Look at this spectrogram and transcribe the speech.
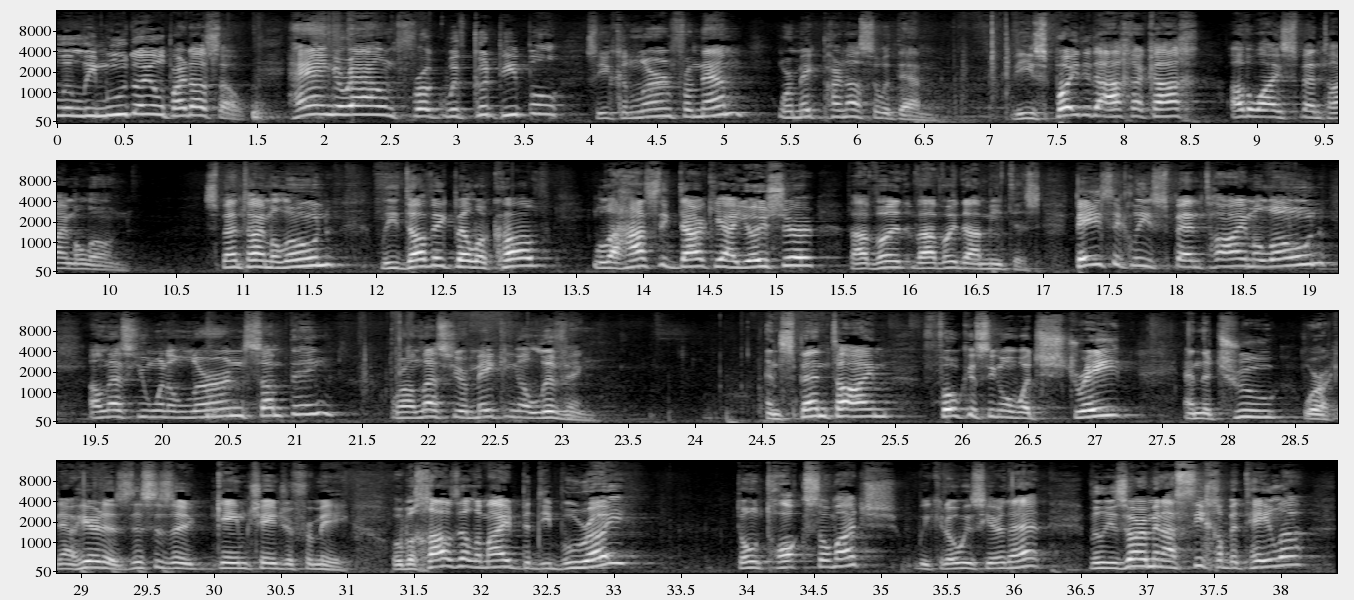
Hang around for, with good people so you can learn from them or make parnasa with them. V'yispoided achakach. Otherwise, spend time alone. Spend time alone. Lidavik. Ayosher. Basically, spend time alone unless you want to learn something or unless you're making a living. And spend time focusing on what's straight and the true work. Now, here it is. This is a game changer for me. Don't talk so much. We could always hear that.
